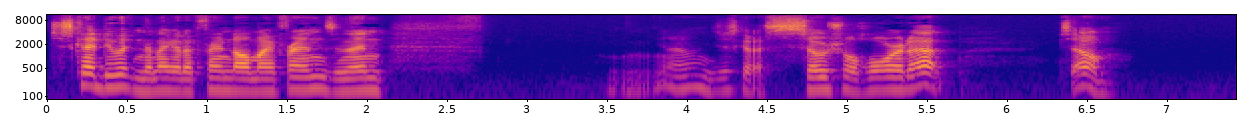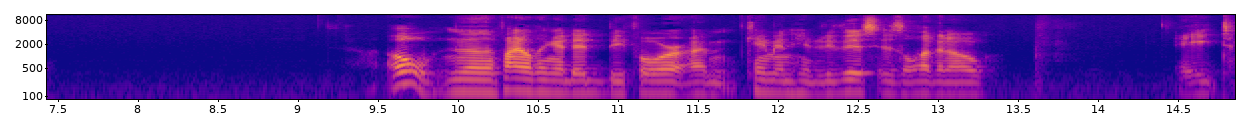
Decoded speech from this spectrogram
just gotta do it, and then I gotta friend all my friends, and then you know, you just gotta social it up. So. Oh, and then the final thing I did before I came in here to do this is 1108.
